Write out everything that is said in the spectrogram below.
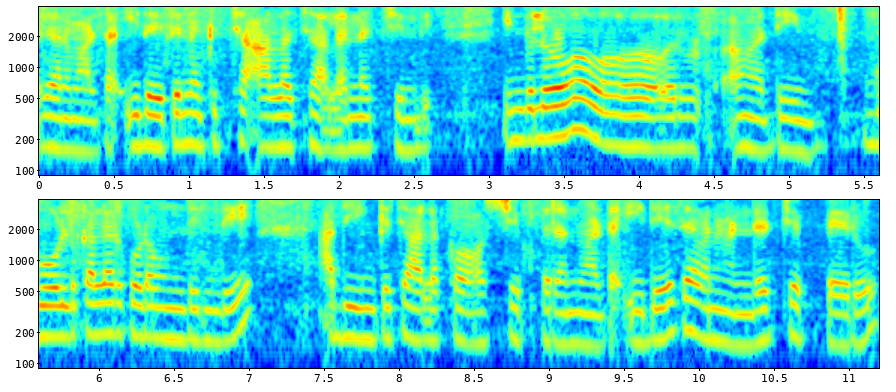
ఇదనమాట ఇదైతే నాకు చాలా చాలా నచ్చింది. ఇందులో అది గోల్డ్ కలర్ కూడా ఉండింది. అది ఇంకా చాలా కాస్ట్ చెప్పారనమాట ఇదే సెవెన్ హండ్రెడ్ చెప్పారు.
